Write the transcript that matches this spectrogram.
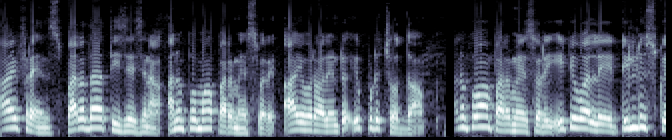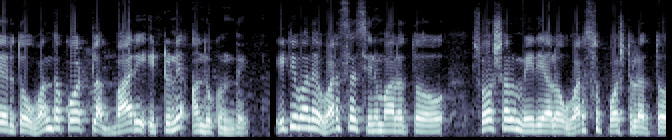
హాయ్ ఫ్రెండ్స్ పరదా తీసేసిన అనుపమ పరమేశ్వరి ఆ వివరాలేంటో ఇప్పుడు చూద్దాం. అనుపమ పరమేశ్వరి ఇటీవలే టిల్లు స్క్వేర్తో వంద కోట్ల భారీ ఇట్టుని అందుకుంది. ఇటీవలే వరుస సినిమాలతో సోషల్ మీడియాలో వరుస పోస్టులతో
